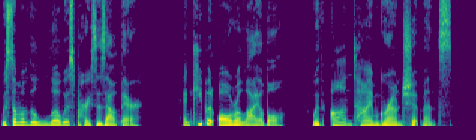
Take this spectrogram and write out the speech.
with some of the lowest prices out there. And keep it all reliable with on time ground shipments.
